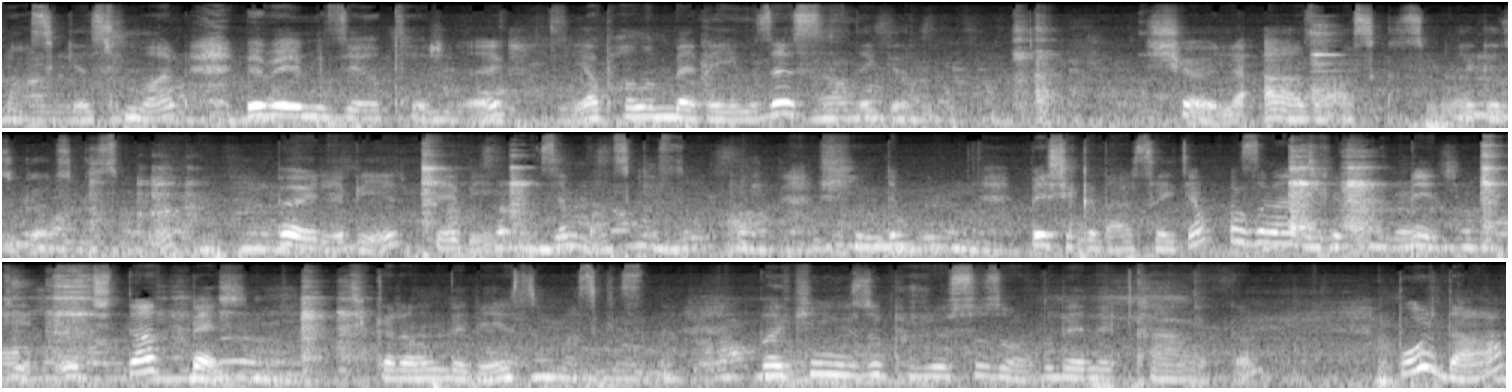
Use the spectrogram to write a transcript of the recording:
maskesi var. Bebeğimizi yatırdık. Yapalım bebeğimize siz de görün. Şöyle ağız ağız kısmına, göz göz kısmına böyle bir bebeğimizin maskesi var. Şimdi 5'e kadar sayacağım. O zaman 1, 2, 3, 4, 5. Çıkaralım bebeğin maskesini. Bakın yüzü pürüzsüz oldu. Ben kalmadım. Burada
